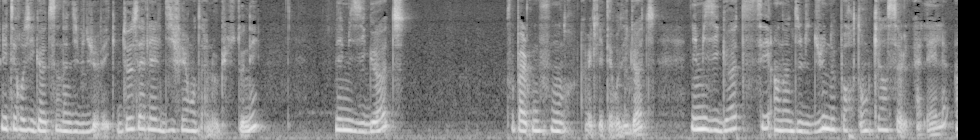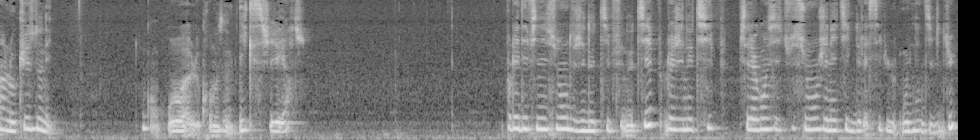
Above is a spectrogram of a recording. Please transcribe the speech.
L'hétérozygote, c'est un individu avec deux allèles différents à un locus donné. L'hémizygote, faut pas le confondre avec l'hétérozygote, L'hémizygote, c'est un individu ne portant qu'un seul allèle un locus donné. Donc en gros, euh, le chromosome X chez les garçons. Pour les définitions du génotype-phénotype, le génotype, c'est la constitution génétique de la cellule ou de l'individu.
